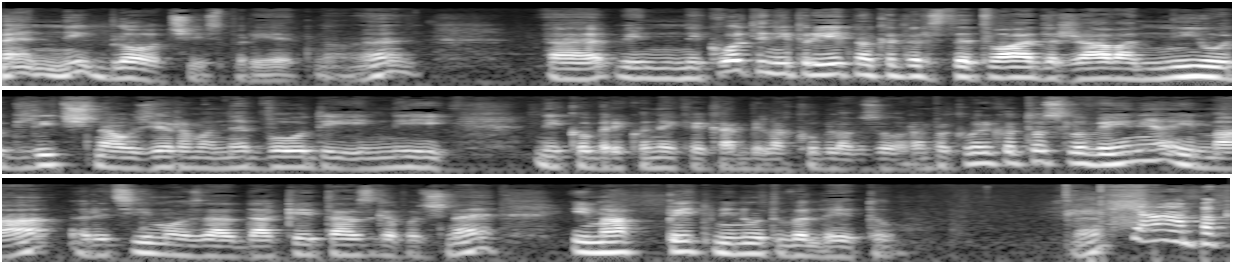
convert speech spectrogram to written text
Meni ni bilo čist prijetno. Eh? Uh, in nikoli ti ni prijetno, ker ste tvoja država ni odlična, oziroma ne vodi in ni ni ko reko nekaj, kar bi lahko bila vzor. Ampak ko to Slovenija ima, recimo, za, da kaj tasga počne, ima pet minut v letu. Ne? Ja, ampak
